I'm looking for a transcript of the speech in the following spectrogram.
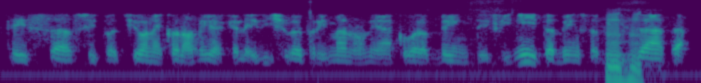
stessa situazione economica che lei diceva prima non è ancora ben definita, ben Mm-hmm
